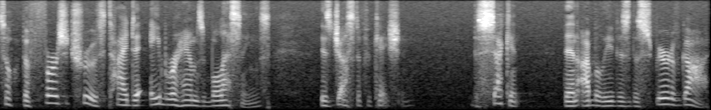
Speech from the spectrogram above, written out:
So, the first truth tied to Abraham's blessings is justification. The second, then, I believe, is the Spirit of God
